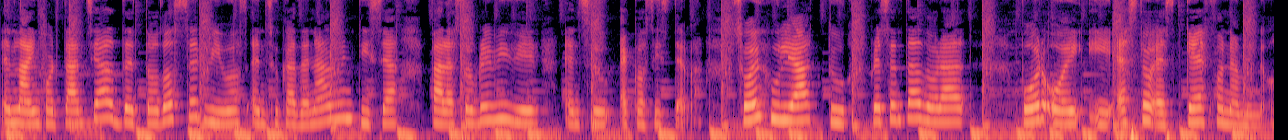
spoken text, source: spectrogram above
en la importancia de todos ser vivos en su cadena alimenticia para sobrevivir en su ecosistema. Soy Julia, tu presentadora por hoy y esto es ¿Qué fenómeno?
